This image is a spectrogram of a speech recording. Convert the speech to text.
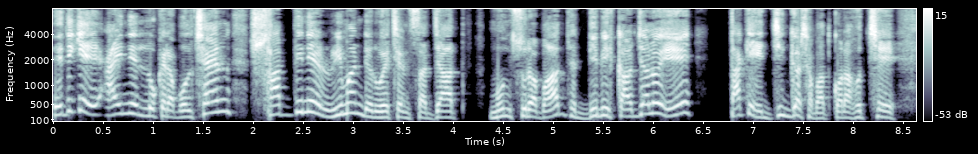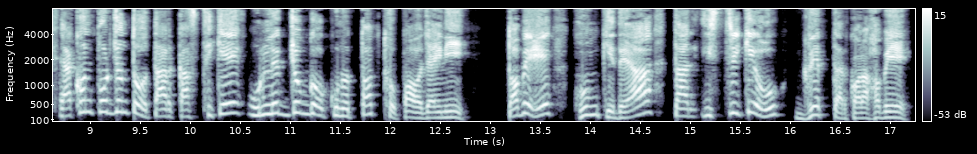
এদিকে আইনের লোকেরা বলছেন, সাত দিনের রিমান্ডে রয়েছেন সাজ্জাদ। মনসুরাবাদ, ডিবি কার্যালয়ে তাকে জিজ্ঞাসাবাদ করা হচ্ছে। এখন পর্যন্ত তার কাছ থেকে উল্লেখযোগ্য কোনো তথ্য পাওয়া যায়নি। তবে হুমকি দেয়া তার স্ত্রীকেও গ্রেপ্তার করা হবে।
